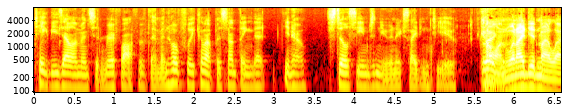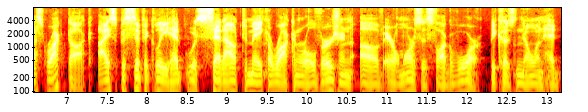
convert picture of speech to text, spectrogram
take these elements and riff off of them and hopefully come up with something that you know still seems new and exciting to you. Colin, when I did my last rock doc, I specifically had was set out to make a rock and roll version of Errol Morris's Fog of War because no one had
